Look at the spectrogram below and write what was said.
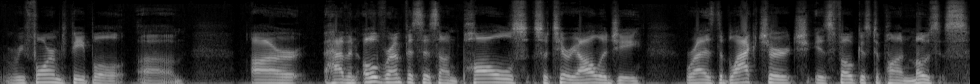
Reformed people um, are have an overemphasis on Paul's soteriology, whereas the Black Church is focused upon Moses.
